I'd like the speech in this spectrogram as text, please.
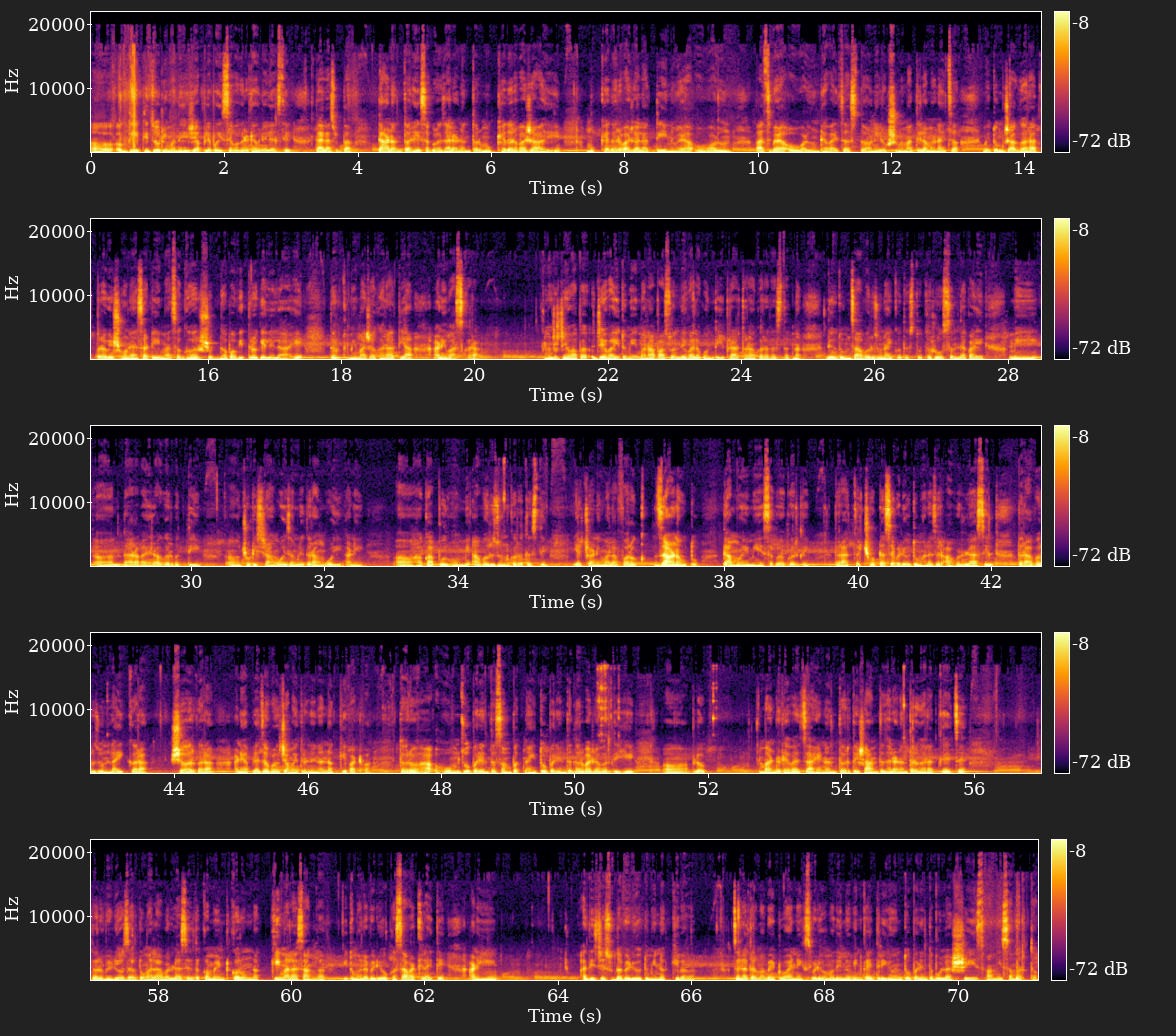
अगदी तिजोरीमध्ये जे आपले पैसे वगैरे ठेवलेले असतील त्यालासुद्धा त्यानंतर हे सगळं झाल्यानंतर मुख्य दरवाजा आहे. मुख्य दरवाजाला तीन वेळा ओवाळून पाच वेळा ओवाळून ठेवायचं असतं आणि लक्ष्मी मातेला म्हणायचं मी तुमच्या घरात प्रवेश होण्यासाठी माझं घर शुद्ध पवित्र केलेलं आहे तर तुम्ही माझ्या घरात या आणि वास करा. म्हणजे जेव्हा प जेव्हाही तुम्ही मनापासून देवाला कोणतीही प्रार्थना करत असतात ना देव तुमचं आवर्जून ऐकत असतो. तर रोज संध्याकाळी मी दाराबाहेर अगरबत्ती छोटीशी रांगोळी जमली तर रांगोळी आणि हा कापूर होम मी आवर्जून करत असते. याच्याने मला फरक जाणवतो. त्यामुळे मी हे सगळं करते. तर आजचा छोटासा व्हिडिओ तुम्हाला जर आवडला असेल तर आवर्जून लाईक करा शेअर करा आणि आपल्या जवळच्या मैत्रिणींना नक्की पाठवा. तर हा होम जोपर्यंत संपत नाही तोपर्यंत दरवाजावरती हे आपलं भांडं ठेवायचं आहे. नंतर ते शांत झाल्यानंतर घरात घ्यायचं आहे तर व्हिडिओ जर तुम्हाला आवडला असेल तर कमेंट करून नक्की मला सांगा की तुम्हाला व्हिडिओ कसा वाटला आहे ते आणि आधीचे सुद्धा व्हिडिओ तुम्ही नक्की बघा. चला तर मग भेटूया नेक्स्ट व्हिडिओमध्ये नवीन काहीतरी घेऊन तोपर्यंत बोला श्री स्वामी समर्थ.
